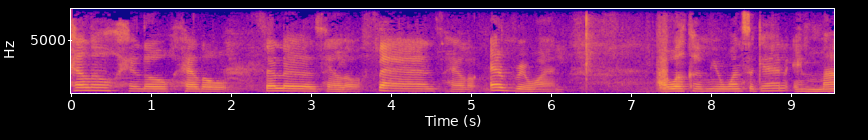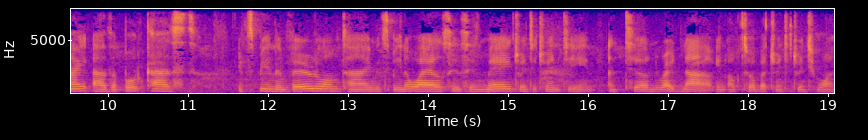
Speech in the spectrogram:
Hello, hello, hello, fellas, hello, fans, hello, everyone. I welcome you once again in my other podcast. It's been a very long time. It's been a while since in May 2020 until right now in October 2021.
